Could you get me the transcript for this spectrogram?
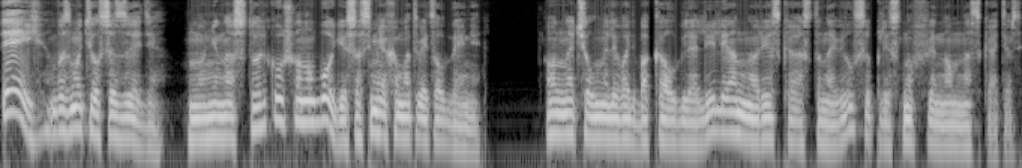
«Эй!» — возмутился Зэдди. «Ну не настолько уж он убогий», — со смехом ответил Дэнни. Он начал наливать бокал для Лилиан, но резко остановился, плеснув вином на скатерть.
